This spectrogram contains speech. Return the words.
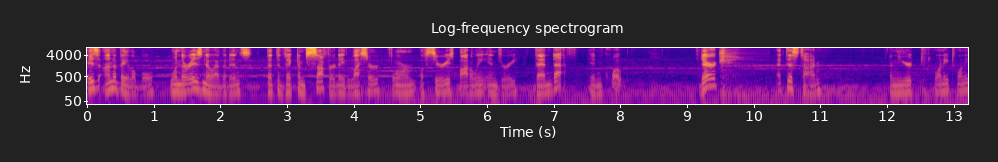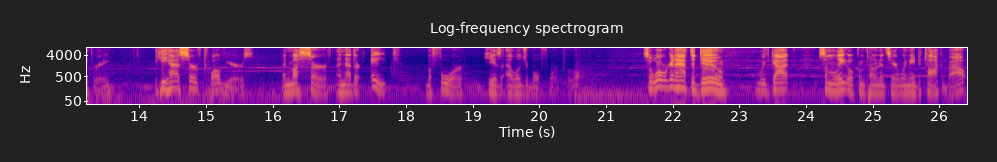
is unavailable when there is no evidence that the victim suffered a lesser form of serious bodily injury than death. End quote. Derek, at this time, in the year 2023, he has served 12 years and must serve another eight before he is eligible for parole. So, what we're going to have to do, we've got some legal components here we need to talk about.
